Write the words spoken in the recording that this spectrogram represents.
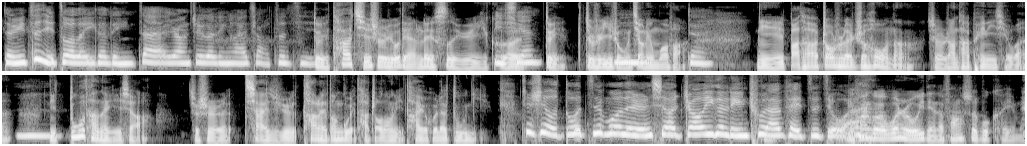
等于自己做了一个零，再让这个零来找自己。对，它其实有点类似于一个对，就是一种降临魔法。对，你把它招出来之后呢，就让它陪你一起玩。嗯，你嘟它那一下，就是下一局他来当鬼，他找到你，他也会来嘟你。这是有多寂寞的人需要招一个零出来陪自己玩你玩。换个温柔一点的方式不可以吗？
